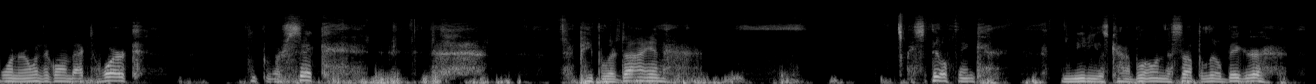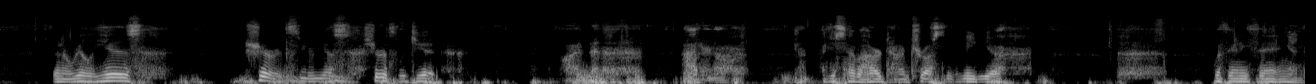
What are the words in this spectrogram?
wondering when they're going back to work. People are sick. People are dying. I still think the media is kind of blowing this up a little bigger than it really is. Sure, it's serious. Sure, it's legit. But I. I just have a hard time trusting the media with anything, and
